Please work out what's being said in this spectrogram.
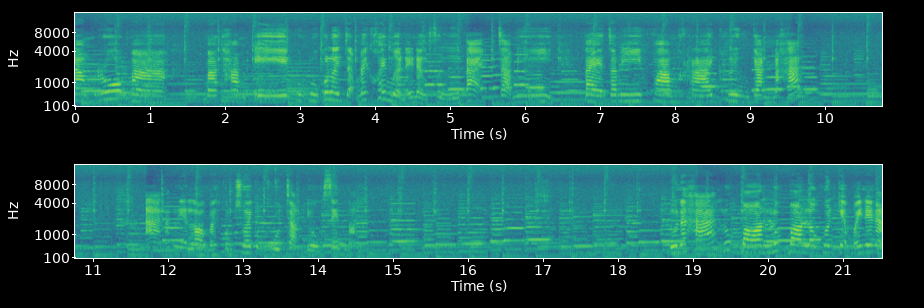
นำรูปมามาทำเองคุณครูก็เลยจะไม่ค่อยเหมือนในหนังสือ แต่จะมีแต่จะมีความคล้ายคลึงกันนะคะอ่านักเรียนลองมาคุณช่วยคุณครูจับโยงเส้นหน่อย ดูนะคะ ลูกบอลลูกบอลเราควรเก็บไว้ในไหน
